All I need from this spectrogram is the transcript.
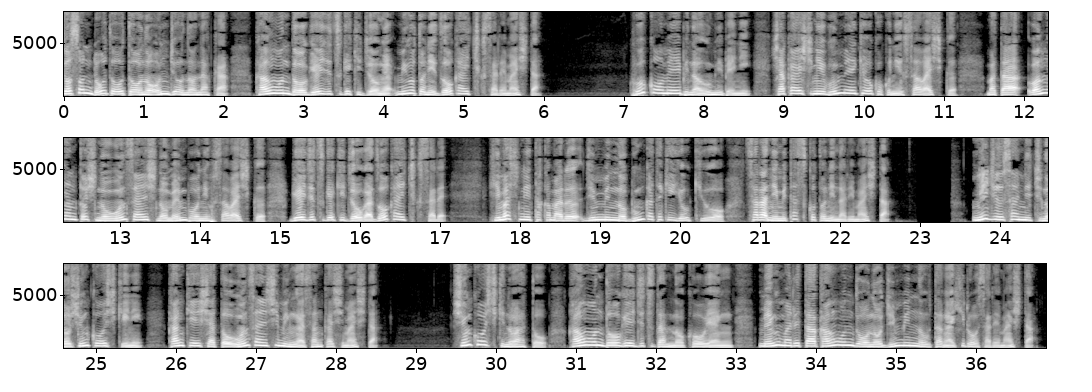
朝鮮労働党の温情の中、関運動芸術劇場が見事に増改築されました。風光明媚な海辺に、社会主義文明強国にふさわしく、また、湾岸都市の雲山市の綿棒にふさわしく、芸術劇場が増改築され、日増しに高まる人民の文化的要求をさらに満たすことになりました。23日の竣工式に関係者と雲山市民が参加しました。竣工式の後、関音道芸術団の公演、恵まれた関音道の人民の歌が披露されました。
